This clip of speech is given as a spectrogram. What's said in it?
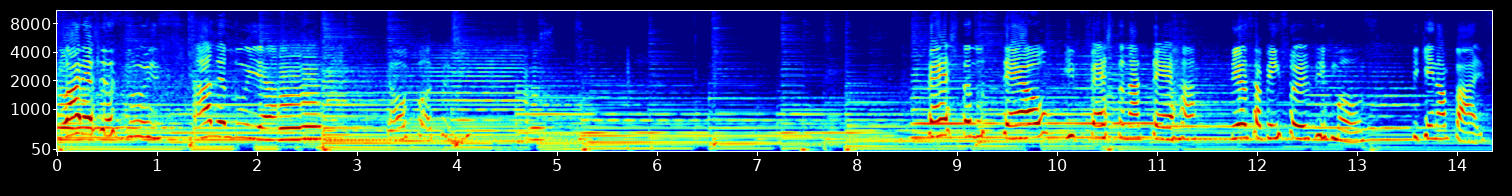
Glória a Jesus! Aleluia! Dá uma foto ali. festa no céu e festa na terra. Deus abençoe os irmãos. Fiquem na paz.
